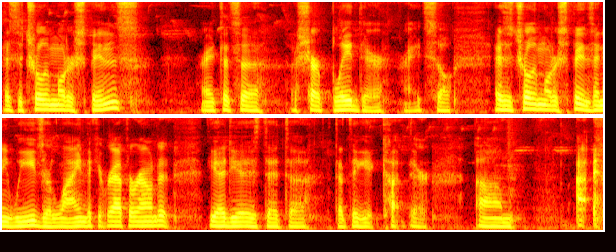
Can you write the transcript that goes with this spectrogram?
as the trolling motor spins, right? That's a, a sharp blade there, right? So as the trolling motor spins, any weeds or line that get wrapped around it, the idea is that uh, that they get cut there. Um, I,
